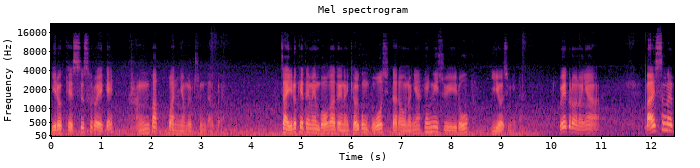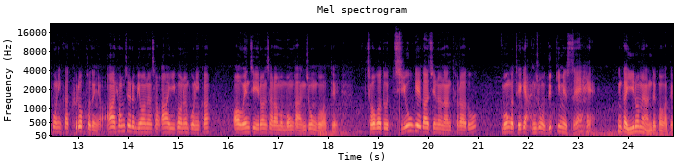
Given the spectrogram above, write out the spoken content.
이렇게 스스로에게 강박관념을 준다고요. 자, 이렇게 되면 뭐가 되는 결국 무엇이 따라오느냐? 행위주의로 이어집니다. 왜 그러느냐? 말씀을 보니까 그렇거든요. 아, 형제를 미워하는 사람, 아, 이거는 보니까 어, 왠지 이런 사람은 뭔가 안 좋은 것 같아. 적어도 지옥에 가지는 않더라도 뭔가 되게 안 좋은 느낌이 쎄해. 그러니까 이러면 안 될 것 같아.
